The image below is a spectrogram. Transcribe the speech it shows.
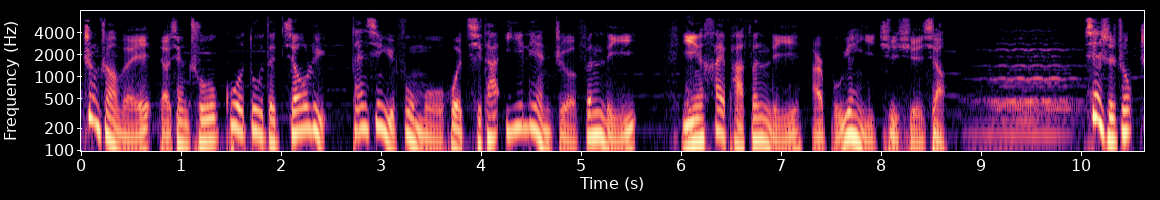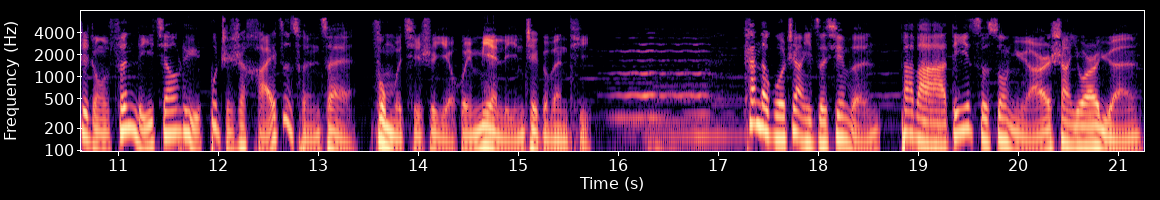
症状为表现出过度的焦虑，担心与父母或其他依恋者分离，因害怕分离而不愿意去学校。现实中，这种分离焦虑不只是孩子存在，父母其实也会面临这个问题。看到过这样一则新闻：爸爸第一次送女儿上幼儿园，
